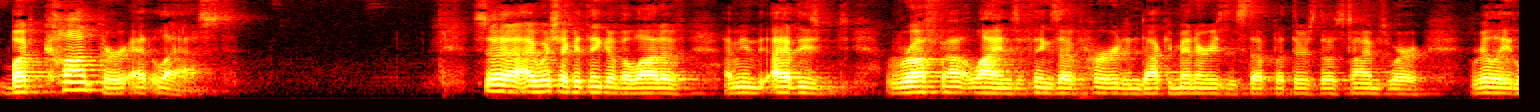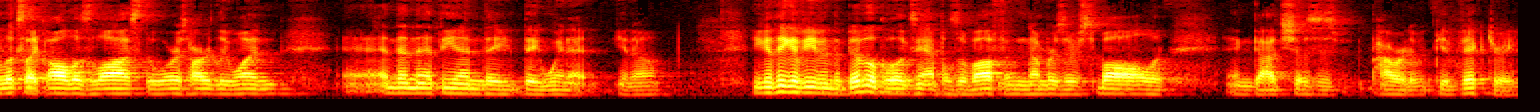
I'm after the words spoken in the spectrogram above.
but conquer at last. So I wish I could think of a lot of, I mean, I have these rough outlines of things I've heard in documentaries and stuff, but there's those times where really it looks like all is lost, the war is hardly won, and then at the end they, they win it, you know. You can think of even the biblical examples of often numbers are small and God shows his power to give victory.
